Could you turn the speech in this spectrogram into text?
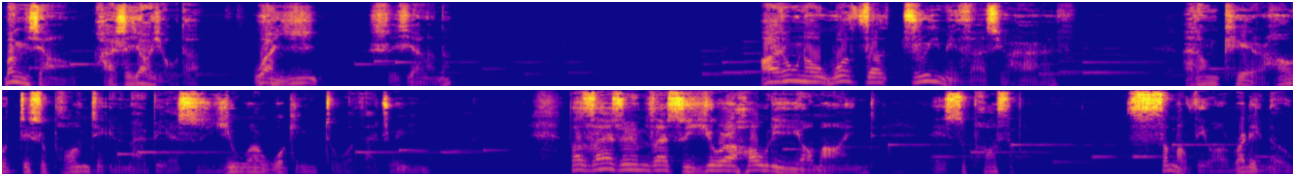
梦想还是要有的，万一实现了呢？I don't know what the dream is that you have. I don't care how disappointing it may be as you are working toward that dream. But that dream that you are holding in your mind is possible. Some of you already know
